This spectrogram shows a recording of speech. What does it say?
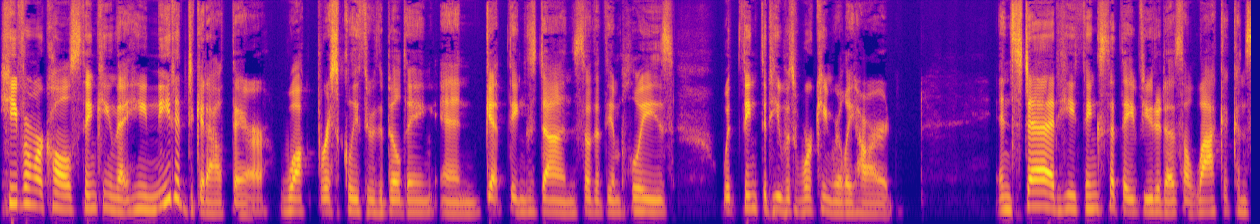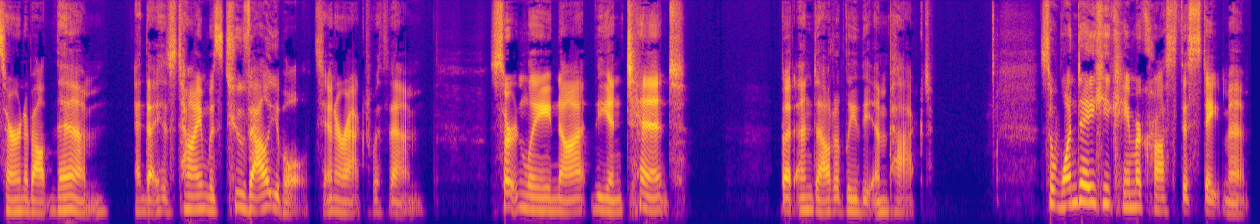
He even recalls thinking that he needed to get out there, walk briskly through the building, and get things done so that the employees would think that he was working really hard. Instead, he thinks that they viewed it as a lack of concern about them and that his time was too valuable to interact with them. Certainly not the intent, but undoubtedly the impact. So one day he came across this statement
